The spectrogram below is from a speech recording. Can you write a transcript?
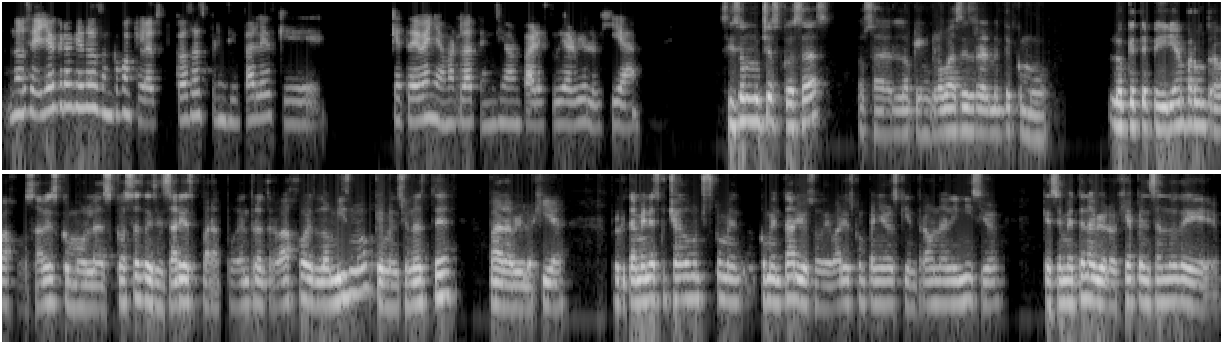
No sé, yo creo que esas son como que las cosas principales que, que te deben llamar la atención para estudiar biología? Sí, son muchas cosas, o sea, lo que englobas es realmente como lo que te pedirían para un trabajo, ¿sabes? Como las cosas necesarias para poder entrar al trabajo, es lo mismo que mencionaste para biología. Porque también he escuchado muchos comentarios o de varios compañeros que entraron al inicio que se meten a biología pensando de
